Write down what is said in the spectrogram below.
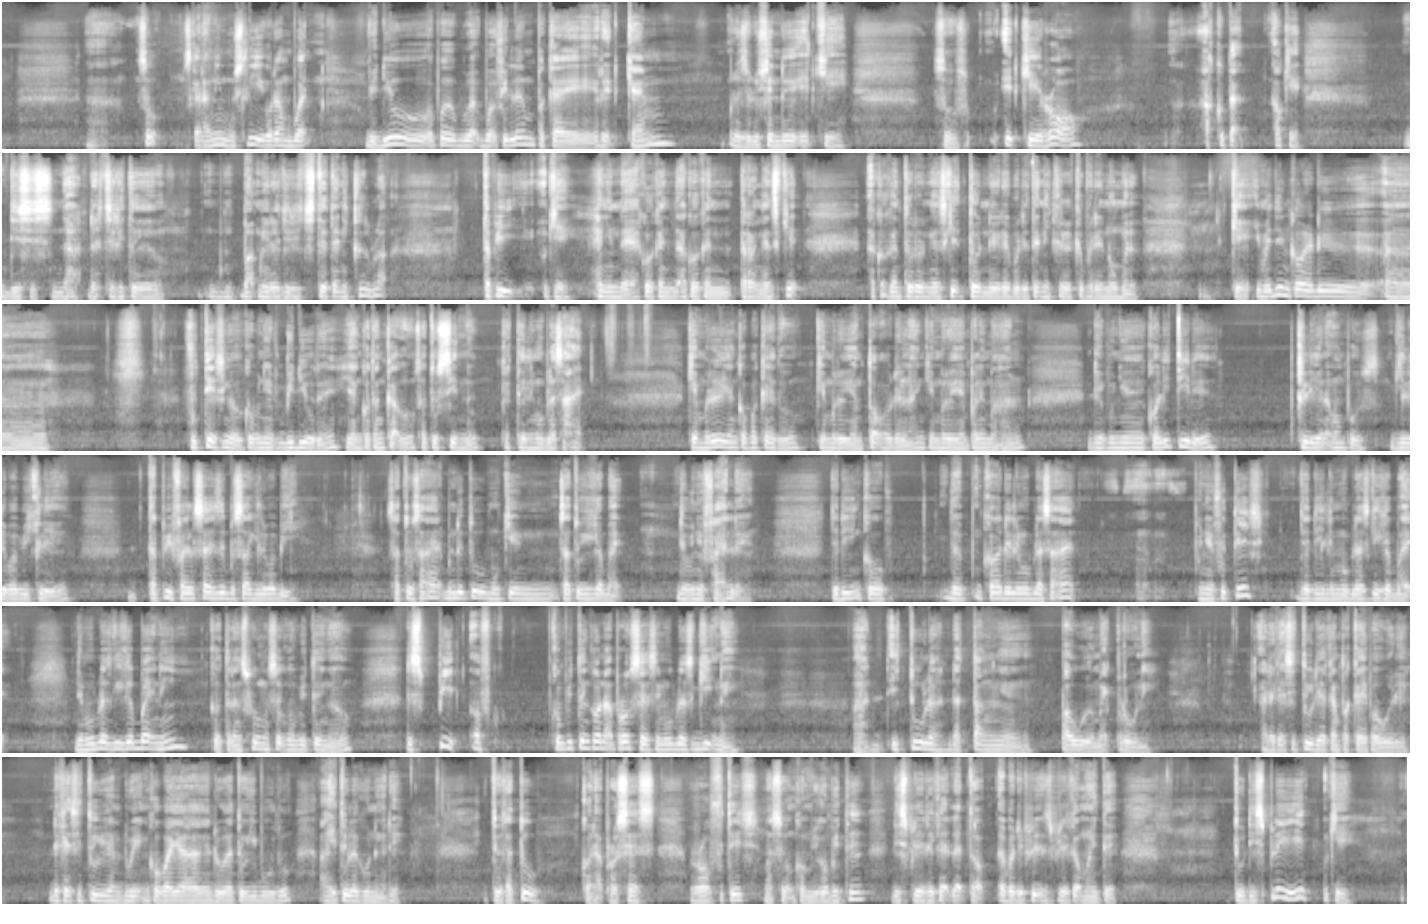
Ha, so sekarang ni mostly orang buat video apa buat buat filem pakai red cam resolution dia 8K. So 8K raw aku tak okay. This is dah dah cerita bab ni dah jadi cerita technical pula. Tapi okay, hang in there. Aku akan aku akan terangkan sikit. Aku akan turunkan sikit tone dia daripada technical kepada normal. Okay Imagine kau ada uh, Footage kau Kau punya video tu eh Yang kau tangkap tu Satu scene tu Kata 15 saat. Kamera yang kau pakai tu Kamera yang top of the line Kamera yang paling mahal Dia punya quality dia Clear nak mampus Gila babi clear Tapi file size dia besar gila babi. Satu saat benda tu mungkin 1 GB Dia punya file dia. Jadi kau dia, Kau ada 15 saat Punya footage jadi 15 GB 15 GB ni kau transfer masuk komputer kau the speed of komputer kau nak proses 15 GB ni ha, itulah datangnya power Mac Pro ni. Ha, dekat situ dia akan pakai power dia. Dekat situ yang duit kau bayar 200 ribu tu ha, itulah guna dia. Itu satu kau nak proses raw footage masuk punya komputer display dekat laptop apa display, display dekat monitor. To display it okay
